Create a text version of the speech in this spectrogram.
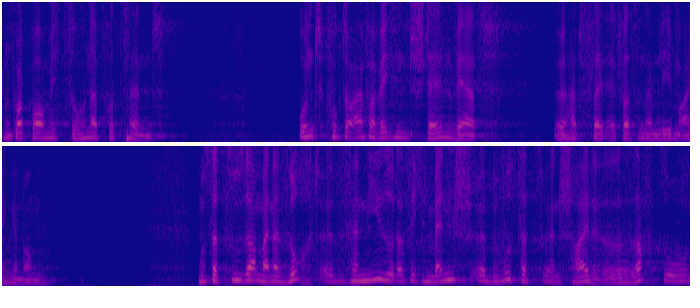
Und Gott braucht mich zu 100 Prozent. Und guckt auch einfach, welchen Stellenwert äh, hat vielleicht etwas in deinem Leben eingenommen. Muss dazu sagen, bei einer Sucht ist es ja nie so, dass sich ein Mensch äh, bewusst dazu entscheidet. Also er sagt so,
